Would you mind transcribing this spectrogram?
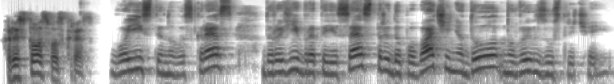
Христос Воскрес! Воістину воскрес, дорогі брати і сестри, до побачення, до нових зустрічей.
